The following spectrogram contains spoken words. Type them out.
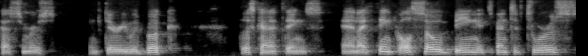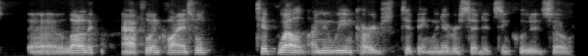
customers in theory would book those kind of things. And i think also being expensive tours uh, a lot of the affluent clients will tip well. I mean we encourage tipping. We never said it's included. So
